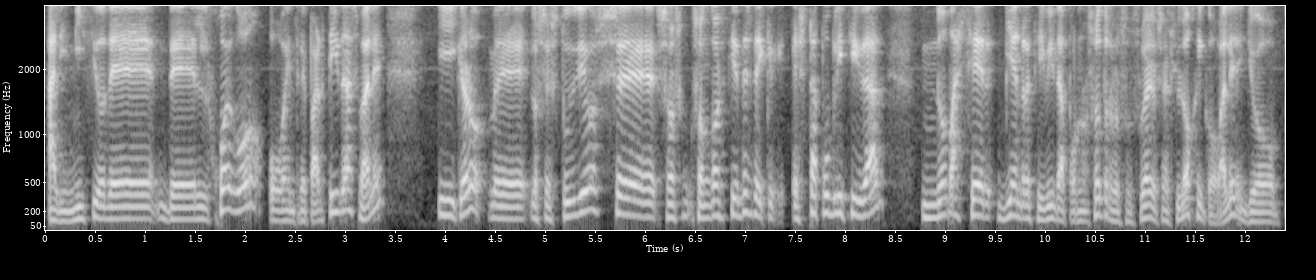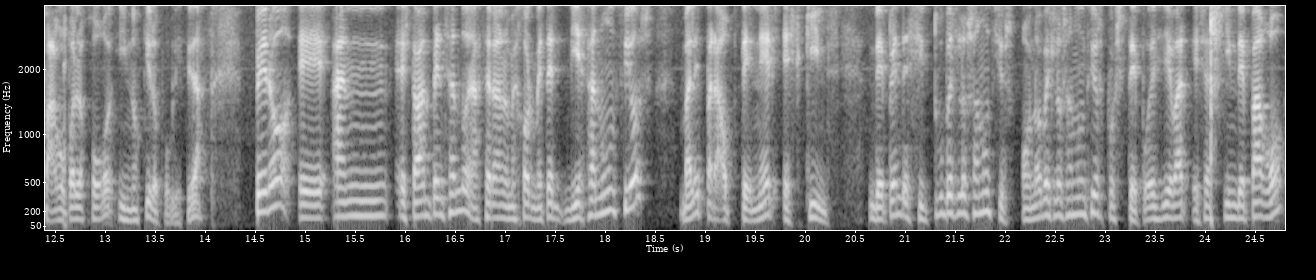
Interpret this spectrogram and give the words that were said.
al inicio del juego o entre partidas, ¿vale? Y claro, los estudios eh, son, conscientes de que esta publicidad no va a ser bien recibida por nosotros, los usuarios, es lógico, ¿vale? Yo pago por el juego y no quiero publicidad. pero eh, estaban pensando en hacer a lo mejor meter 10 anuncios, ¿vale? Para obtener skins. Depende, si tú ves los anuncios o no ves los anuncios, pues te puedes llevar esa skin de pago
